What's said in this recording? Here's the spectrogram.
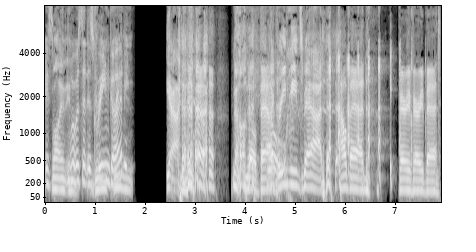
is Well, and, and what was it? Is green, good? mean- yeah. Yeah. no, No, bad. Yeah, green means bad. How bad? very, very bad.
